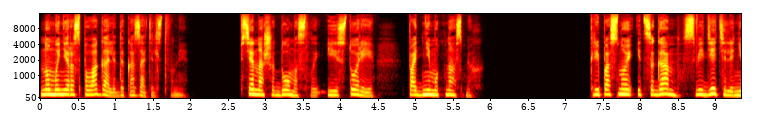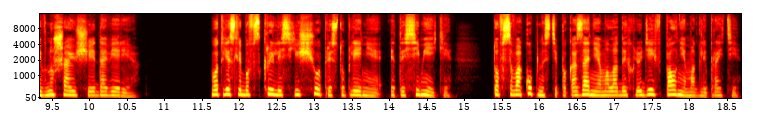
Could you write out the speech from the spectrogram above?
но мы не располагали доказательствами. Все наши домыслы и истории поднимут насмех. Крепостной и цыган — свидетели, не внушающие доверия. Вот если бы вскрылись еще преступления этой семейки — то в совокупности показания молодых людей вполне могли пройти.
